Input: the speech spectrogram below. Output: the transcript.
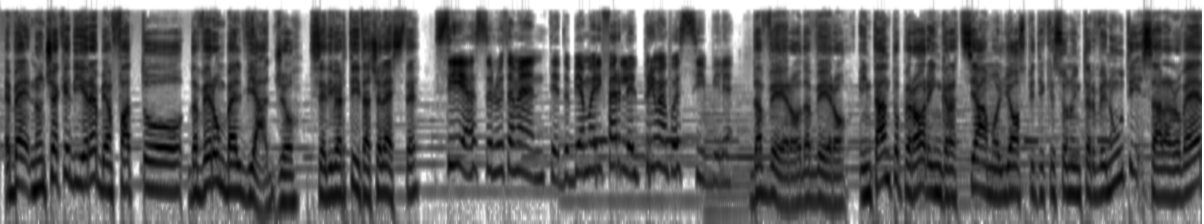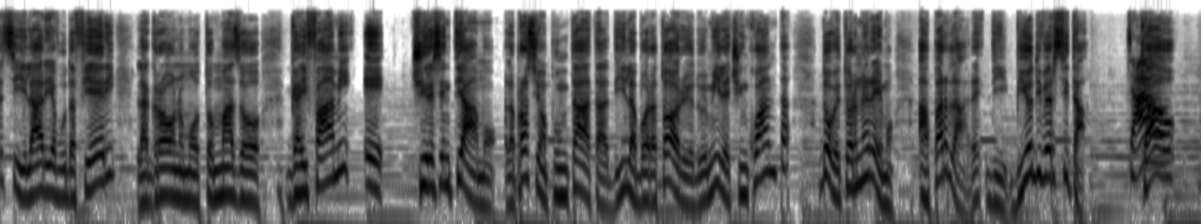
E beh, non c'è che dire, abbiamo fatto davvero un bel viaggio. Ti sei divertita, Celeste? Sì, assolutamente, dobbiamo rifarlo il prima possibile. Davvero, davvero. Intanto però ringraziamo gli ospiti che sono intervenuti, Sara Roversi, Ilaria Vudafieri, l'agronomo Tommaso Gaifami e ci risentiamo alla prossima puntata di Laboratorio 2050 dove torneremo a parlare di biodiversità. Ciao! Ciao!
